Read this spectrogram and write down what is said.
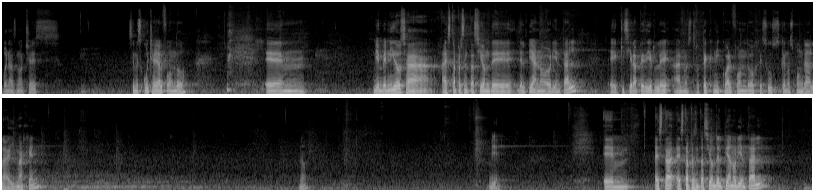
Buenas noches. ¿Se me escucha ahí al fondo? Em, bienvenidos a, esta presentación del piano oriental. Eh, quisiera pedirle a nuestro técnico al fondo, Jesús, que nos ponga la imagen. ¿No? Bien. Em, esta, presentación del piano oriental,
